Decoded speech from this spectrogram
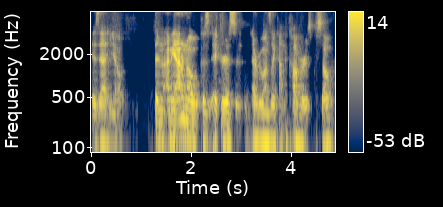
is that you know then I mean I don't know because Ikaris and everyone's like on the covers, so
